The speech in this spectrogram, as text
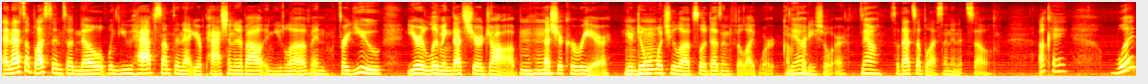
and that's a blessing to know when you have something that you're passionate about and you love and for you you're living that's your job Mhm. that's your career you're doing what you love so it doesn't feel like work i'm Yeah. pretty sure Yeah. so that's a blessing in itself okay what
